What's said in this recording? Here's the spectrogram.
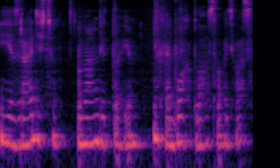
і я з радістю вам відповім. Нехай Бог благословить вас.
